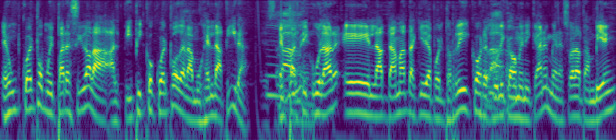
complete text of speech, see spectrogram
es un cuerpo muy parecido a la- al típico cuerpo de la mujer latina. En Exactamente. particular, eh, las damas de aquí de Puerto Rico, República Claro. Dominicana, en Venezuela también,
